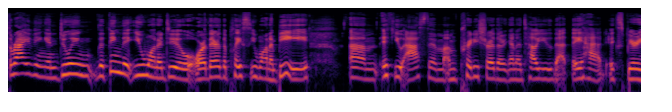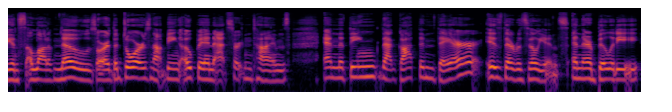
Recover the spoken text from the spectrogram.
thriving and doing the thing that you want to do or they're the place you want to be um, if you ask them, I'm pretty sure they're going to tell you that they had experienced a lot of no's or the doors not being open at certain times. And the thing that got them there is their resilience and their ability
